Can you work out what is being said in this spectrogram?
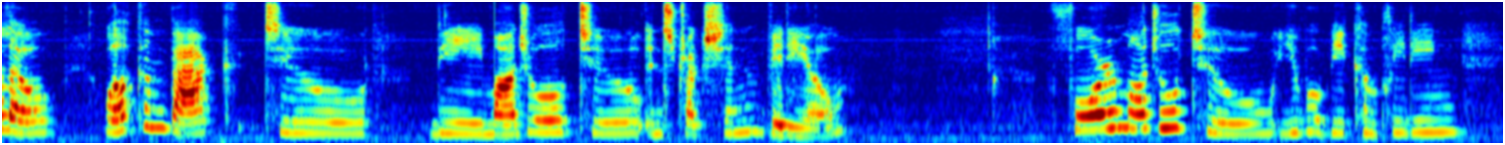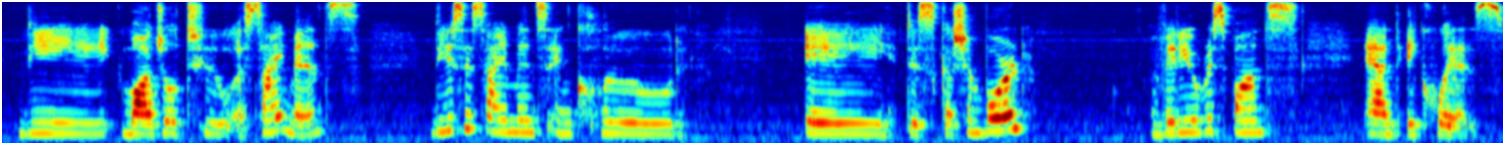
Hello, welcome back to the Module 2 instruction video. For Module 2, you will be completing the Module 2 assignments. These assignments include a discussion board, video response, and a quiz.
